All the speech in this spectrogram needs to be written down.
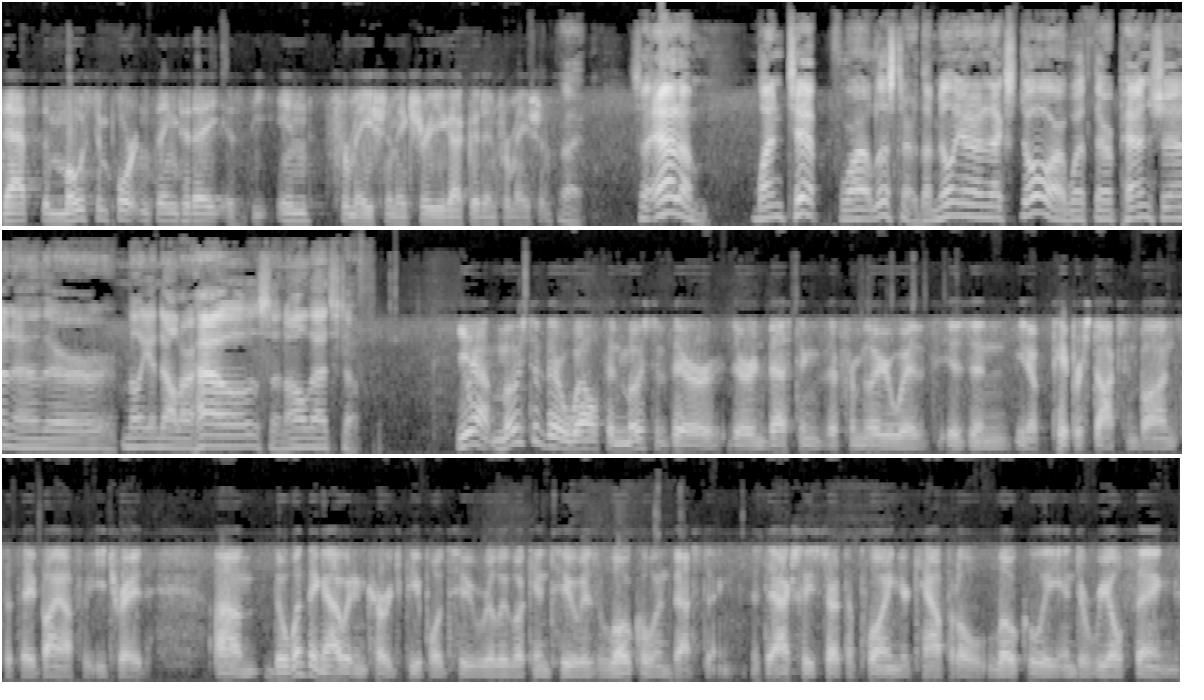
That's the most important thing today is the information. Make sure you got good information. Right. So Adam, one tip for our listener the millionaire next door with their pension and their million dollar house and all that stuff. Yeah, most of their wealth and most of their, their investing that they're familiar with is in you know paper stocks and bonds that they buy off of E-Trade. Um, the one thing I would encourage people to really look into is local investing, is to actually start deploying your capital locally into real things.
